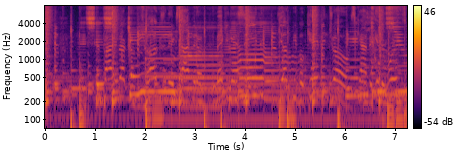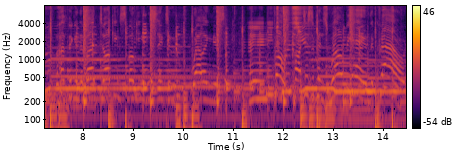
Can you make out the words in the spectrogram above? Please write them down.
The prospect of drugs and the excitement of making a scene, young people came in droves, camping in the woods, humping in the mud, talking, smoking, and listening to wailing music. Quote, participants well behaved, the crowd,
